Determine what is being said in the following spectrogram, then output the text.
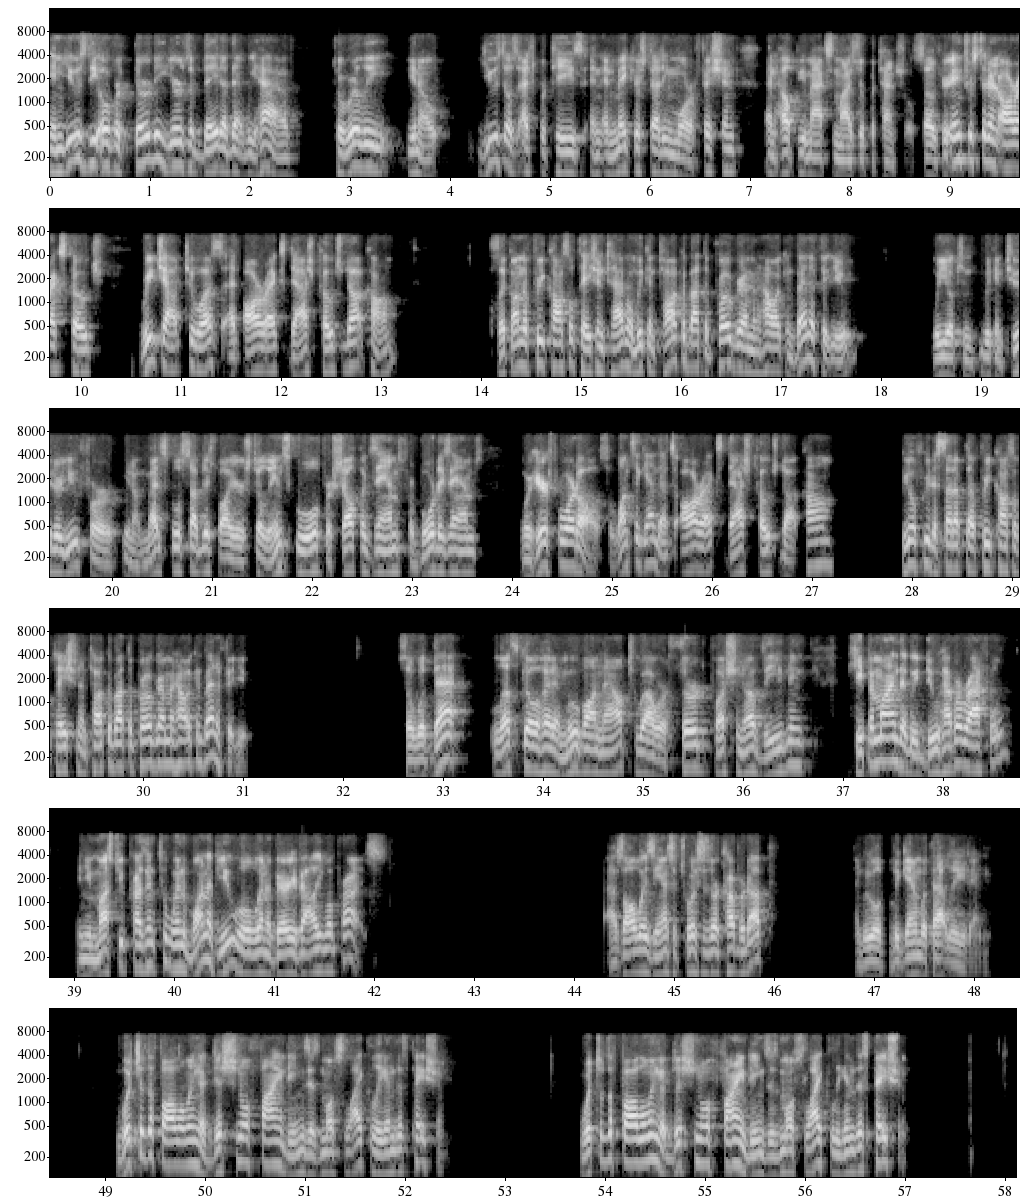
and use the over 30 years of data that we have to really, you know, use those expertise and, and make your studying more efficient and help you maximize your potential. So if you're interested in RX Coach, reach out to us at rx-coach.com. Click on the free consultation tab and we can talk about the program and how it can benefit you. We can we can tutor you for you know med school subjects while you're still in school, for shelf exams, for board exams. We're here for it all. So once again, that's rx-coach.com. Feel free to set up that free consultation and talk about the program and how it can benefit you. So with that, let's go ahead and move on now to our third question of the evening. Keep in mind that we do have a raffle and you must be present to win. One of you will win a very valuable prize. As always, the answer choices are covered up and we will begin with that lead in. Which of the following additional findings is most likely in this patient? Which of the following additional findings is most likely in this patient?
